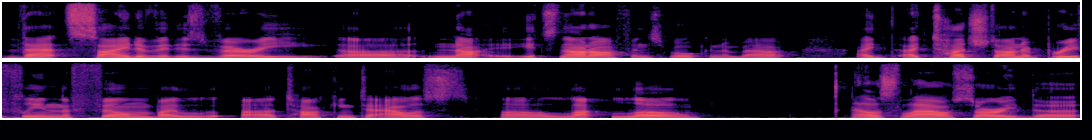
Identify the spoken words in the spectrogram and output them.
that side of it is very uh, not. It's not often spoken about. I, I touched on it briefly in the film by uh, talking to Alice uh, Alice Low, sorry, the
